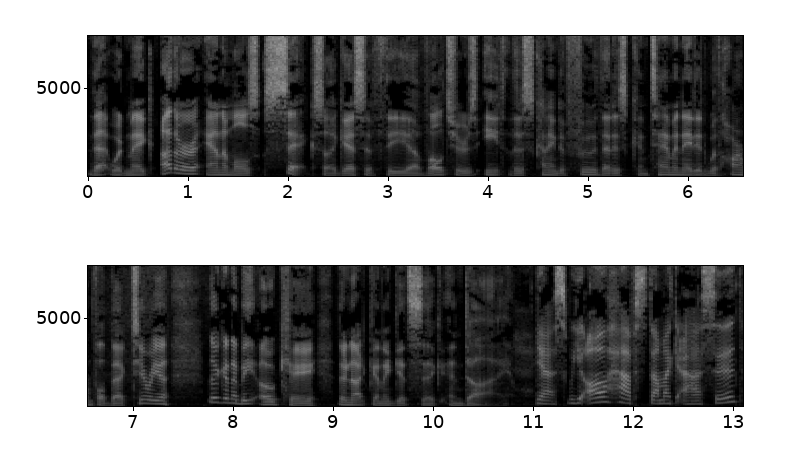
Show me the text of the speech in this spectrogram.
that would make other animals sick. So I guess if the uh, vultures eat this kind of food that is contaminated with harmful bacteria, they're going to be okay. They're not going to get sick and die. Yes, we all have stomach acid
